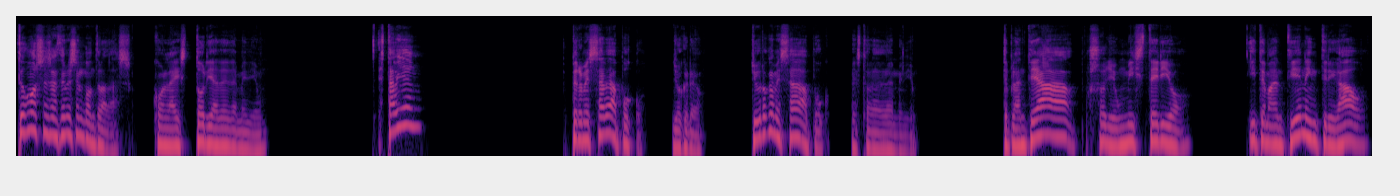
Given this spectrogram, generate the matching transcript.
Tengo sensaciones encontradas con la historia de The Medium. Está bien, pero me sabe a poco, yo creo. Yo creo que me sabe a poco la historia de The Medium te plantea, pues oye, un misterio y te mantiene intrigado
